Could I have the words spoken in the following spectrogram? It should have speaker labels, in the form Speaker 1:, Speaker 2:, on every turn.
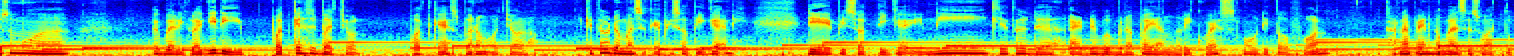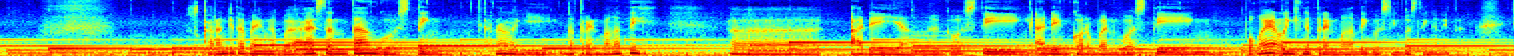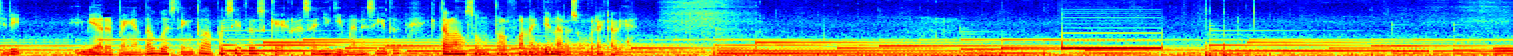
Speaker 1: Semua, eh, balik lagi di podcast Bacol, podcast bareng Ocol. Kita udah masuk episode 3 nih. Di episode 3 ini kita udah ada beberapa yang request mau ditelepon karena pengen ngebahas sesuatu. Sekarang kita pengen ngebahas tentang ghosting karena lagi ngetren banget nih. Eh, ada yang ghosting, ada yang korban ghosting. Pokoknya lagi ngetren banget nih ghosting-ghostingan itu. Jadi biar pengen tahu ghosting itu apa sih? Terus kayak rasanya gimana sih itu kita langsung telepon aja narasumbernya kali ya.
